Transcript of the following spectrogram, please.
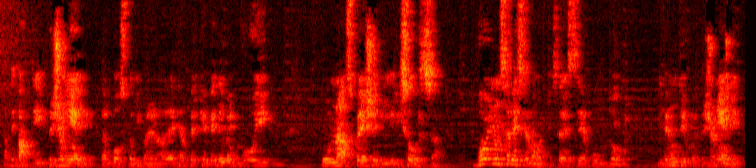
stati fatti prigionieri dal bosco di Corellaretian perché vedeva in voi una specie di risorsa. Voi non sareste morti, sareste appunto divenuti come prigionieri,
